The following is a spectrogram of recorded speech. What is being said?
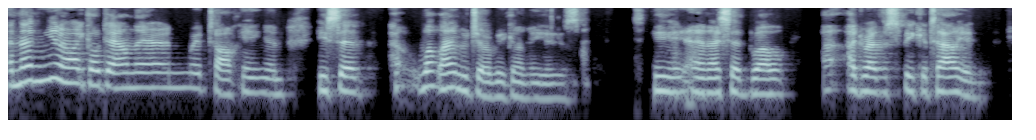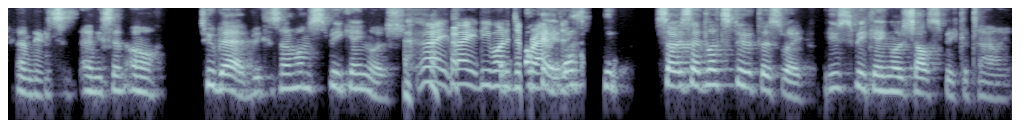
And then, you know, I go down there and we're talking, and he said, What language are we going to use? He, and I said, Well, I- I'd rather speak Italian. And he, and he said, Oh, too bad, because I want to speak English. Right, right. He wanted to okay, practice. let's do, so I said, Let's do it this way. You speak English, I'll speak Italian.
